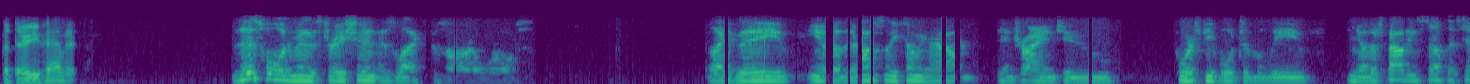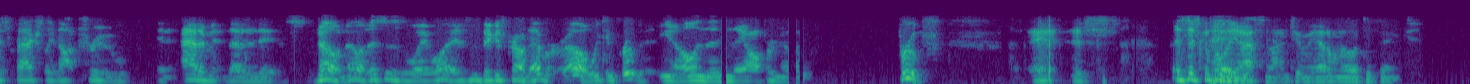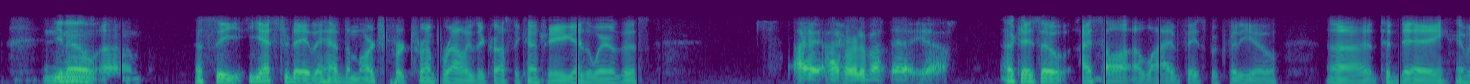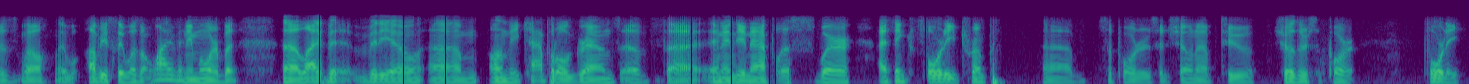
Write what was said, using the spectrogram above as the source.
But there you have it. This whole administration is like Bizarro World. Like they, you know, they're constantly coming out and, and trying to force people to believe, you know, they're spouting stuff that's just factually not true and adamant that it is. No, no, this is the way it was. This is the biggest crowd ever. Oh, we can prove it, you know, and then they offer no proof. And it's it's just completely asinine to me. I don't know what to think. You know, um, let's see. Yesterday they had the March for Trump rallies across the country. Are you guys aware of this? I I heard about that. Yeah. Okay, so I saw a live Facebook video uh, today. It was well, it obviously wasn't live anymore, but uh, live video um, on the Capitol grounds of uh, in Indianapolis, where I think 40 Trump uh, supporters had shown up to show their support. 40.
